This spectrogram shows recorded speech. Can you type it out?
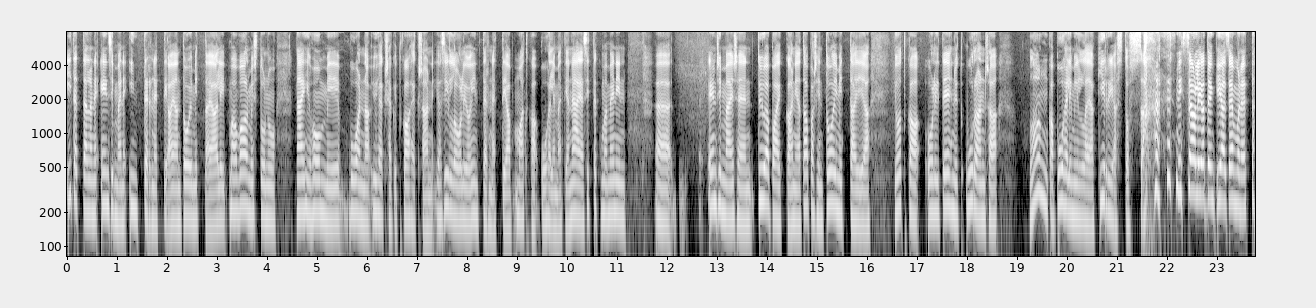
itse tällainen ensimmäinen internettiajan toimittaja, eli mä oon valmistunut näihin hommiin vuonna 1998 ja silloin oli jo internetti ja matkapuhelimet ja nämä. Ja sitten kun mä menin äh, ensimmäiseen työpaikkaan ja tapasin toimittajia, jotka oli tehnyt uransa lankapuhelimilla ja kirjastossa, niin se oli jotenkin ihan semmoinen, että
